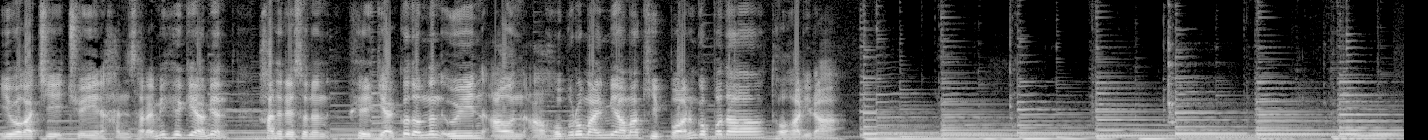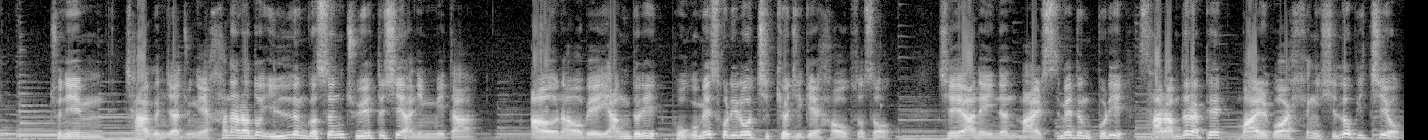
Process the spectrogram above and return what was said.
이와 같이 죄인 한 사람이 회개하면 하늘에서는 회개할 것 없는 의인 아흔 아홉으로 말미암아 기뻐하는 것보다 더하리라. 주님, 작은 자 중에 하나라도 잃는 것은 주의 뜻이 아닙니다. 아흔아홉의 양들이 복음의 소리로 지켜지게 하옵소서. 제 안에 있는 말씀의 등불이 사람들 앞에 말과 행실로 비치어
